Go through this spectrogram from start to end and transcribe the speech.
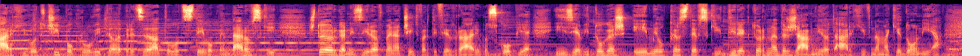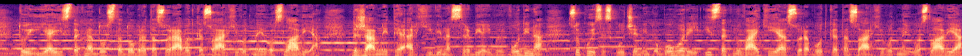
архивот чиј покровител е председателот Стево Пендаровски, што ја организиравме на 4 февруари во Скопје, изјави тогаш Емил Крстевски, директор на Државниот архив на Македонија. Тој ја истакна доста добрата соработка со архивот на Југославија, државните архиви на Србија и Војводина, со кои се склучени договори, истакнувајќи ја соработката со архивот на Југославија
